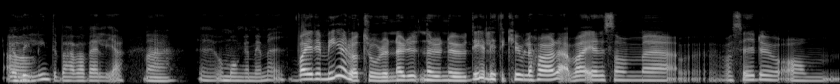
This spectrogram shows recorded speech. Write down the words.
Jag Ja. vill inte behöva välja Nej. eh, och många med mig. Vad är det mer då, tror du, när du, när du nu, det är lite kul att höra, vad är det som, eh, vad säger du om,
